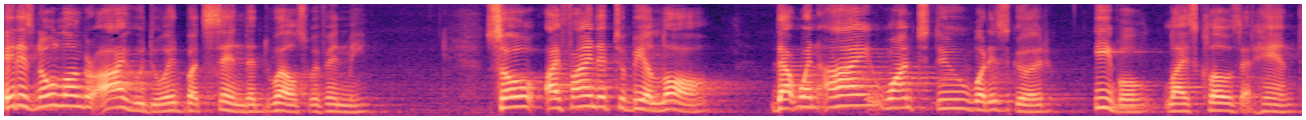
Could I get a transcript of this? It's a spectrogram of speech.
it is no longer I who do it, but sin that dwells within me. So I find it to be a law that when I want to do what is good, evil lies close at hand.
